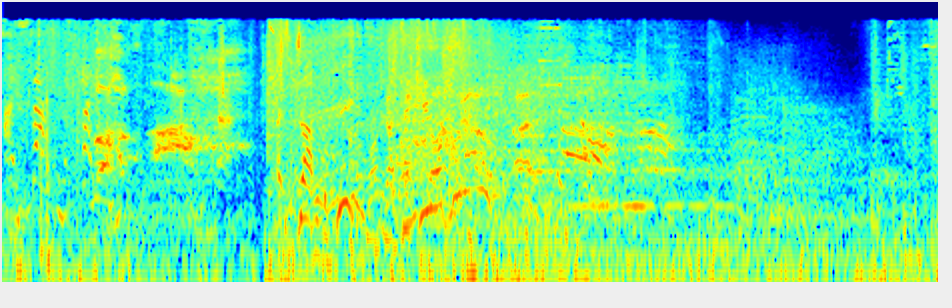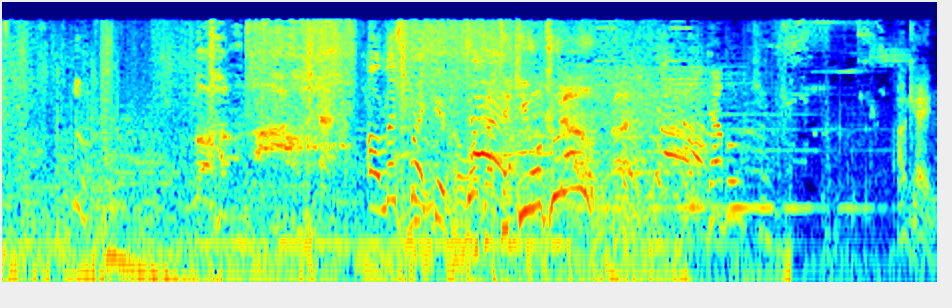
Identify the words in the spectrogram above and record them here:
I'm back in the fight. Drop the beat. 我が敵を食らう Oh, let's break it! Double kill. Again.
